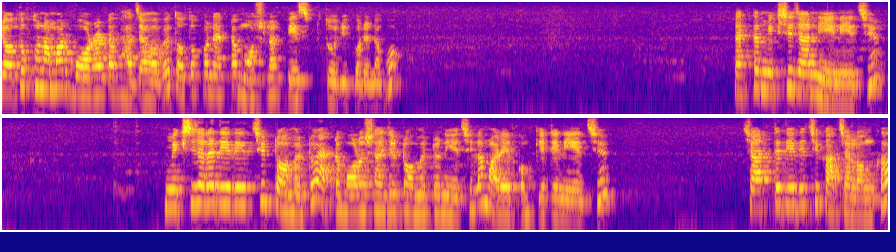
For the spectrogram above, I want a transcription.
যতক্ষণ আমার বড়াটা ভাজা হবে, ততক্ষণ একটা মশলার পেস্ট তৈরি করে নেব। একটা মিক্সি জার নিয়ে নিয়েছি। মিক্সি জারে দিয়ে দিচ্ছি টমেটো, একটা বড় সাইজের টমেটো নিয়েছিলাম আর এরকম কেটে নিয়েছি। চারটে দিয়ে দিচ্ছি কাঁচা লঙ্কা।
